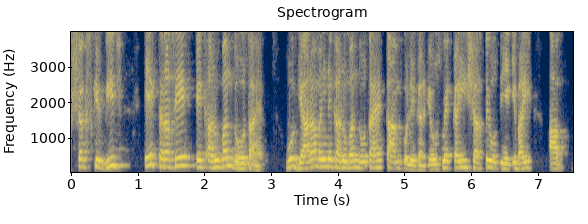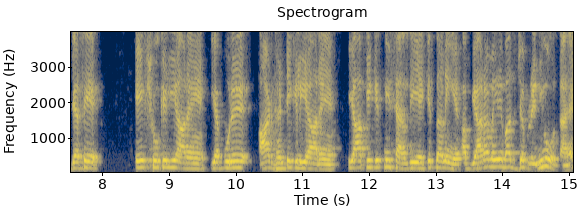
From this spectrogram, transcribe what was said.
शख्स के बीच एक तरह से एक अनुबंध होता है। वो 11 महीने का अनुबंध होता है काम को लेकर के। उसमें कई शर्तें होती हैं कि भाई, आप जैसे एक शो के लिए आ रहे हैं, या पूरे आठ घंटे के लिए आ रहे हैं, या आपकी कितनी सैलरी है, कितना नहीं है। अब ग्यारह महीने बाद जब रिन्यू होता है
